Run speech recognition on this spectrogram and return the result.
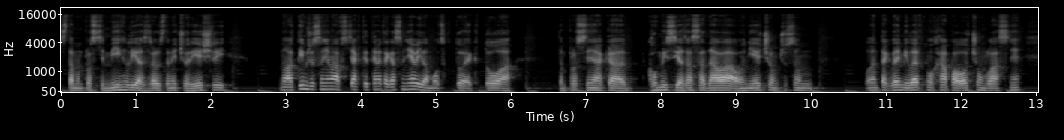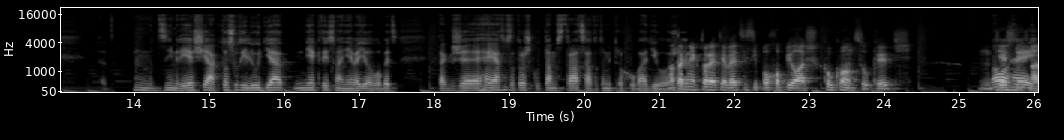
sa tam proste myhli a zrazu tam niečo riešili No a tým, že som nemal vzťah k tej téme, tak ja som nevedel moc, kto je kto a tam proste nejaká komisia zasadala o niečom, čo som len tak veľmi letmo chápal, o čom vlastne s ním riešia a kto sú tí ľudia, niekedy som aj nevedel vôbec. Takže hej, ja som sa trošku tam strácal toto mi trochu vadilo. No že... tak niektoré tie veci si pochopil až ku koncu, keď No tiež hej, som sa,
